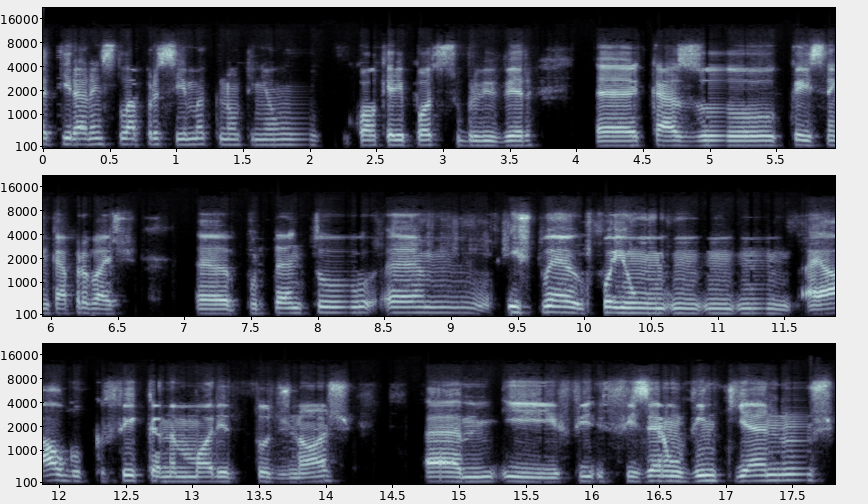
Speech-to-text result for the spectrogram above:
atirarem-se lá para cima, que não tinham qualquer hipótese de sobreviver uh, caso caíssem cá para baixo. Uh, portanto, um, isto é, foi um, um, um, é algo que fica na memória de todos nós e fi, fizeram 20 anos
